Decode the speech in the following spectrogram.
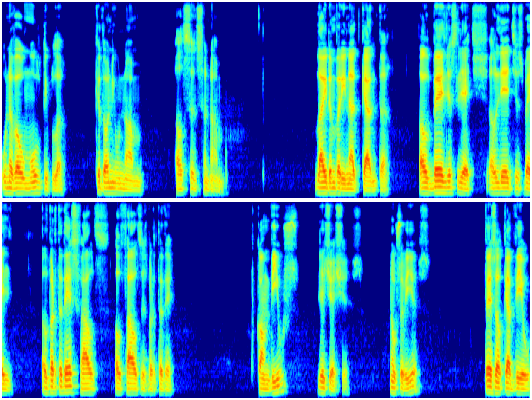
Una veu múltiple que doni un nom al sense nom. L'aire enverinat canta. El vell és lleig, el lleig és vell, el vertader és fals, el fals és vertader. Com vius, llegeixes. No ho sabies? Fes el cap viu,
